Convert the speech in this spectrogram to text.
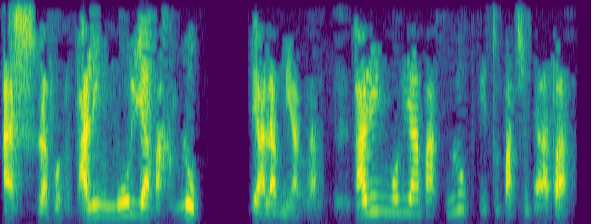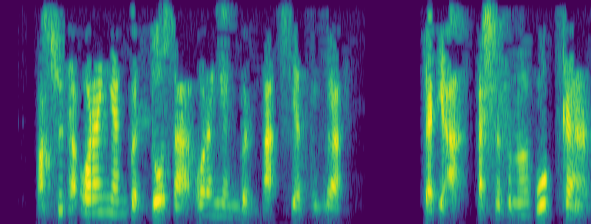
Ashraful, paling mulia makhluk di alam nyata. Paling mulia makhluk itu maksudnya apa? Maksudnya orang yang berdosa, orang yang bermaksiat juga. Jadi ashraful bukan.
